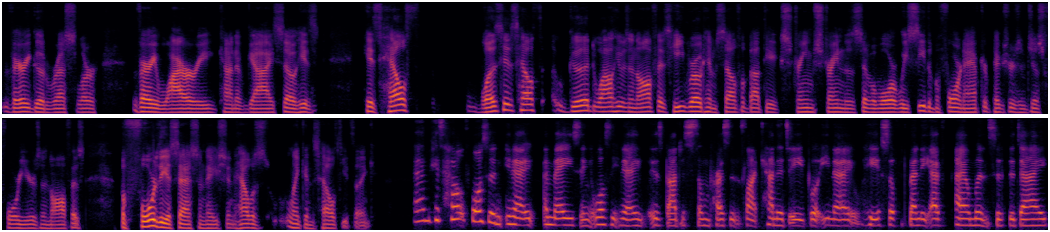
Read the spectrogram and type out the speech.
very good wrestler, very wiry kind of guy. So his his health was his health good while he was in office? He wrote himself about the extreme strain of the Civil War. We see the before and after pictures of just four years in office. Before the assassination, how was Lincoln's health, you think? Um, his health wasn't, you know, amazing. It wasn't, you know, as bad as some presidents like Kennedy, but you know, he suffered many ailments of the day.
